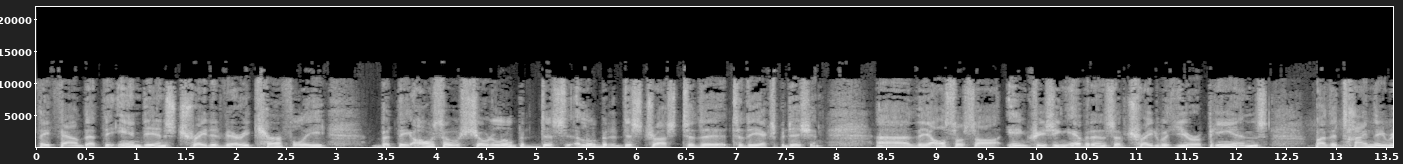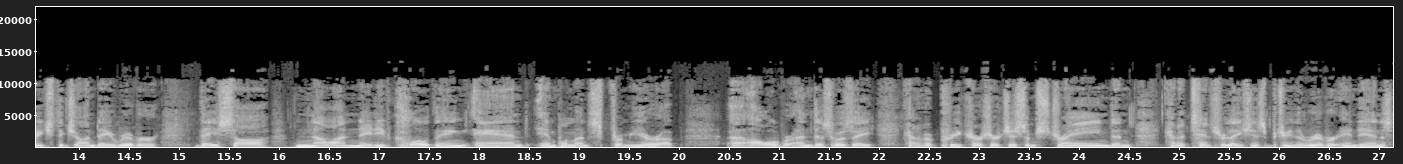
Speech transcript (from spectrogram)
they found that the Indians traded very carefully, but they also showed a little bit of dis, a little bit of distrust to the to the expedition. Uh, they also saw increasing evidence of trade with Europeans. By the time they reached the John Day River, they saw non-native clothing and implements from Europe uh, all over. And this was a kind of a precursor to some strained and kind of tense relations between the river Indians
